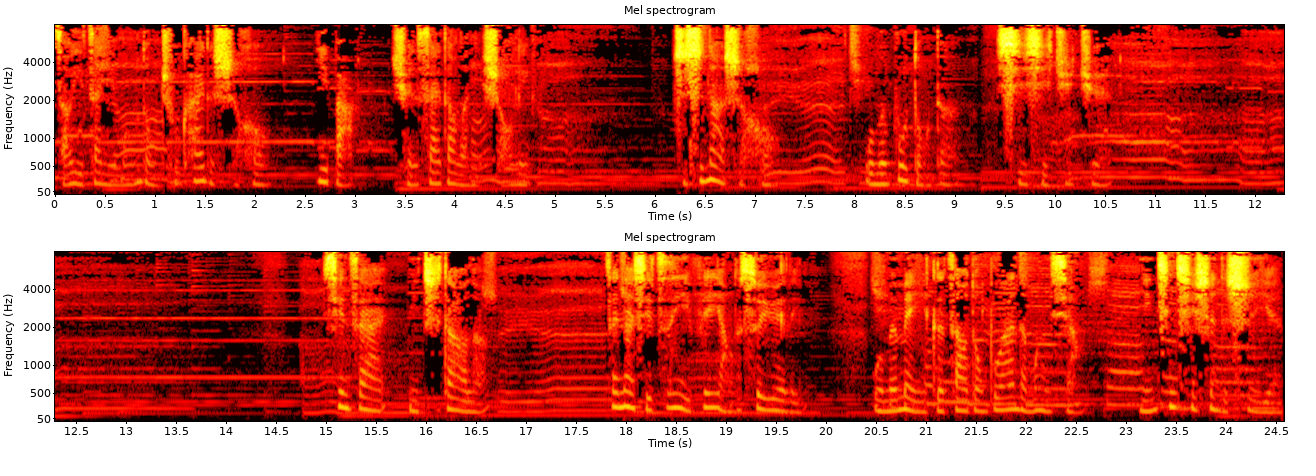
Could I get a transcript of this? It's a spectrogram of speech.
早已在你懵懂初开的时候，一把。全塞到了你手里，只是那时候我们不懂得细细咀嚼。现在你知道了，在那些恣意飞扬的岁月里，我们每一个躁动不安的梦想、年轻气盛的誓言、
